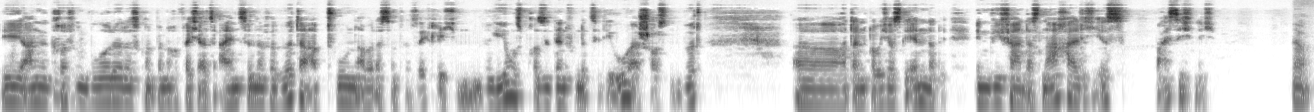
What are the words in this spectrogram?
die angegriffen wurde, das konnte man noch vielleicht als einzelner Verwirrter abtun, aber dass dann tatsächlich ein Regierungspräsident von der CDU erschossen wird, äh, hat dann, glaube ich, was geändert. Inwiefern das nachhaltig ist, weiß ich nicht. Ja.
